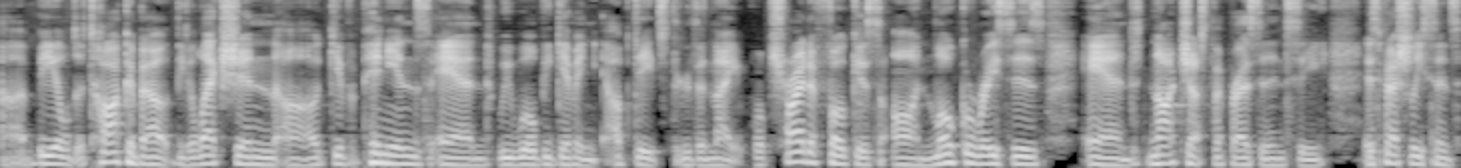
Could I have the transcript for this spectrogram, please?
uh, be able to talk about the election, uh, give opinions, and we will be giving updates through the night. We'll try to focus on local races and not just the presidency, especially since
